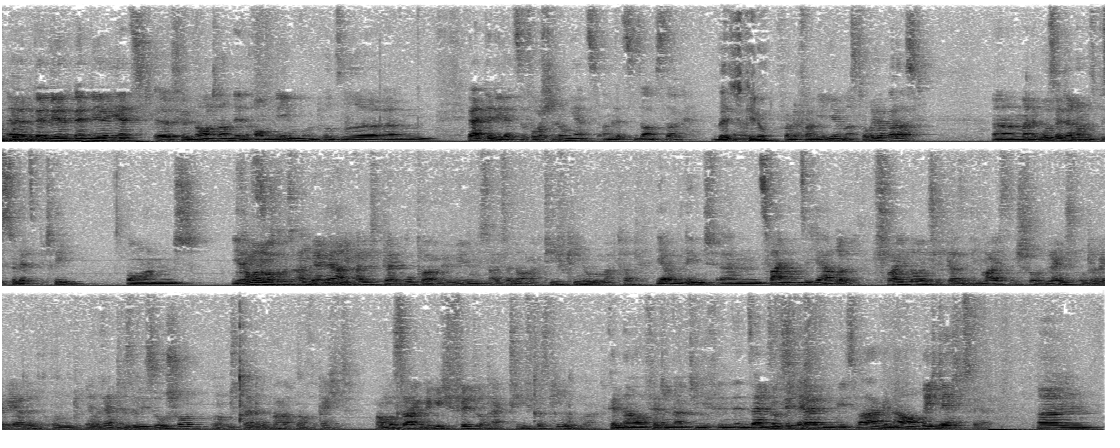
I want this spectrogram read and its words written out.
äh, wenn, wir, wenn wir jetzt äh, für Nordhorn den Raum nehmen und unsere, ähm, wir hatten ja die letzte Vorstellung jetzt am letzten Samstag. Welches äh, Kino? Von der Familie im Astoria Palast. Ähm, meine Großeltern haben es bis zuletzt betrieben und jetzt, Kann man noch mal kurz anmerken, Ja. wie alt dein Opa gewesen ist, als er noch aktiv Kino gemacht hat? ja unbedingt, ähm, 92 Jahre. 92, da sind die meisten schon längst unter der Erde und in Rente sowieso schon. Und dein Opa hat noch recht, man muss sagen, wirklich fit und aktiv das Kino gemacht. Genau, fit und aktiv in, in seinen Möglichkeiten, wie es war, genau, richtig. Ja. Ähm,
